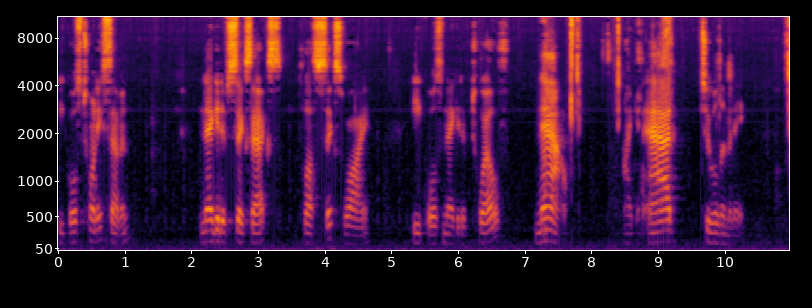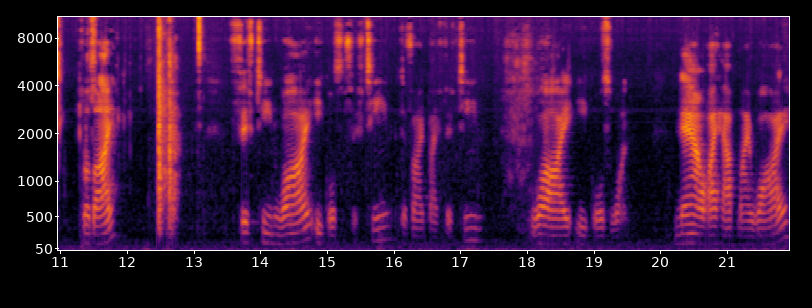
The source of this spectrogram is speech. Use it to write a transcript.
equals 27. Negative 6x plus 6y equals negative 12. Now, I can add to eliminate. Bye-bye. 15y equals 15. Divide by 15. y equals 1. Now I have my y.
